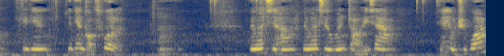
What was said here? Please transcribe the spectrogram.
啊，这天这天搞错了，嗯，没关系啊，没关系，我们找一下，今天有直播啊，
